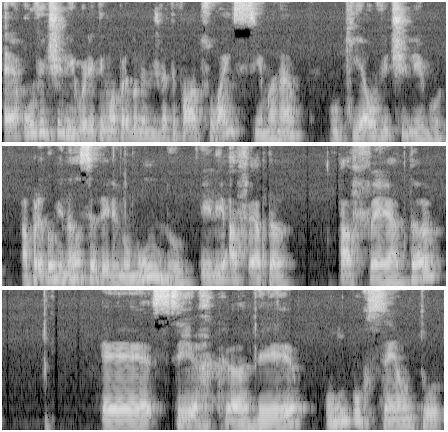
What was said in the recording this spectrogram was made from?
É, o vitiligo ele tem uma predominância, devia ter falado isso lá em cima, né? O que é o vitiligo? A predominância dele no mundo, ele afeta, afeta é, cerca de 1%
